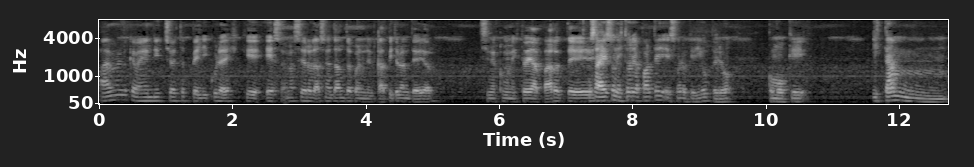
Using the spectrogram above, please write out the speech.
A mí lo que me habían dicho de esta película es que eso no se relaciona tanto con el capítulo anterior, sino es como una historia aparte. O sea, es una historia aparte, eso es lo que digo, pero como que están,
